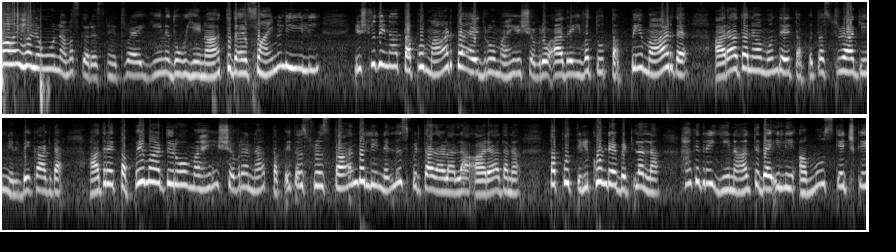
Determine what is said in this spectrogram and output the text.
ಹಾಯ್, ಹಲೋ, ನಮಸ್ಕಾರ ಸ್ನೇಹಿತರೆ. ಏನದು, ಏನಾಗ್ತದೆ? ಫೈನಲಿ ಇಲ್ಲಿ ಇಷ್ಟು ದಿನ ತಪ್ಪು ಮಾಡ್ತಾ ಇದ್ರು ಮಹೇಶ್ ಅವರು, ಆದರೆ ಇವತ್ತು ತಪ್ಪೇ ಮಾಡಿದೆ. ಆರಾಧನಾ ಮುಂದೆ ತಪ್ಪಿತಸ್ಥರಾಗಿ ನಿಲ್ಬೇಕಾಗಿದೆ. ಆದರೆ ತಪ್ಪೇ ಮಾಡ್ತಿರೋ ಮಹೇಶ್ ಅವರನ್ನ ತಪ್ಪಿತಸ್ಥರ ಸ್ಥಾನದಲ್ಲಿ ನಿಲ್ಲಿಸ್ಬಿಡ್ತಾ ಇದ್ದಾಳಲ್ಲ ಆರಾಧನಾ. ತಪ್ಪು ತಿಳ್ಕೊಂಡೇ ಬಿಟ್ಲಲ್ಲ. ಹಾಗಾದರೆ ಏನಾಗ್ತದೆ? ಇಲ್ಲಿ ಅಮ್ಮು ಸ್ಕೆಚ್ಗೆ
